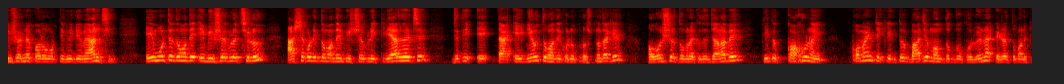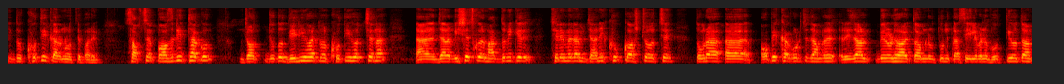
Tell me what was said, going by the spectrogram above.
বিষয় নিয়ে পরবর্তী ভিডিও আমি আনছি। এই মুহূর্তে তোমাদের এই বিষয়গুলো ছিল। আশা করি তোমাদের বিষয়গুলি ক্লিয়ার হয়েছে। যদি তা এই নিয়েও তোমাদের কোনো প্রশ্ন থাকে, অবশ্যই তোমরা কিন্তু জানাবে। কিন্তু কখনোই কমেন্টে কিন্তু বাজে মন্তব্য করবে না, এটা তোমার কিন্তু ক্ষতির কারণ হতে পারে। সবসময় পজিটিভ থাকো, যত দেরি হয় তোমার ক্ষতি হচ্ছে না। যারা বিশেষ করে মাধ্যমিকের ছেলেমেয়েরা আমি জানি খুব কষ্ট হচ্ছে। তোমরা অপেক্ষা করছ যে আমরা রেজাল্ট বেরোলে হয়তো আমরা নতুন ক্লাসে ইলেভেনে ভর্তি হতাম,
